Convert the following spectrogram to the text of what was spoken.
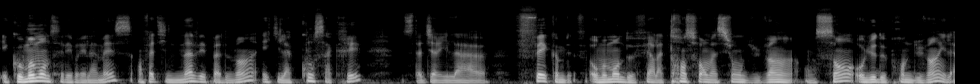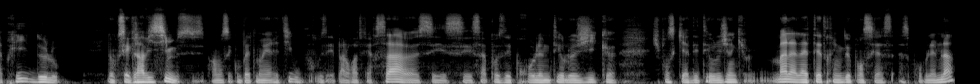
et qu'au moment de célébrer la messe, en fait, il n'avait pas de vin et qu'il a consacré, c'est-à-dire il a fait comme au moment de faire la transformation du vin en sang, au lieu de prendre du vin, il a pris de l'eau. Donc c'est gravissime, c'est vraiment c'est complètement hérétique, vous n'avez pas le droit de faire ça, euh, c'est c'est ça pose des problèmes théologiques. Je pense qu'il y a des théologiens qui ont mal à la tête rien que de penser à, ce problème-là.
